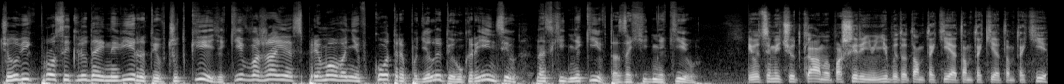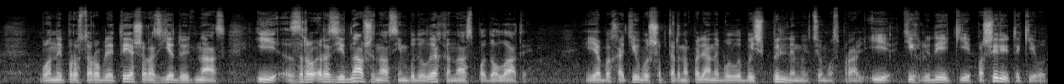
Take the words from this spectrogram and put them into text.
Чоловік просить людей не вірити в чутки, які вважає спрямовані вкотре поділити українців на східняків та західняків. І оцими чутками, поширеннями, нібито там такі, а там такі, а там такі, вони просто роблять те, що роз'єднують нас. І роз'єднавши нас, їм буде легко нас подолати. І я би хотів би, щоб тернополяни були більш пильними в цьому справі. І тих людей, які поширюють такі, от,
